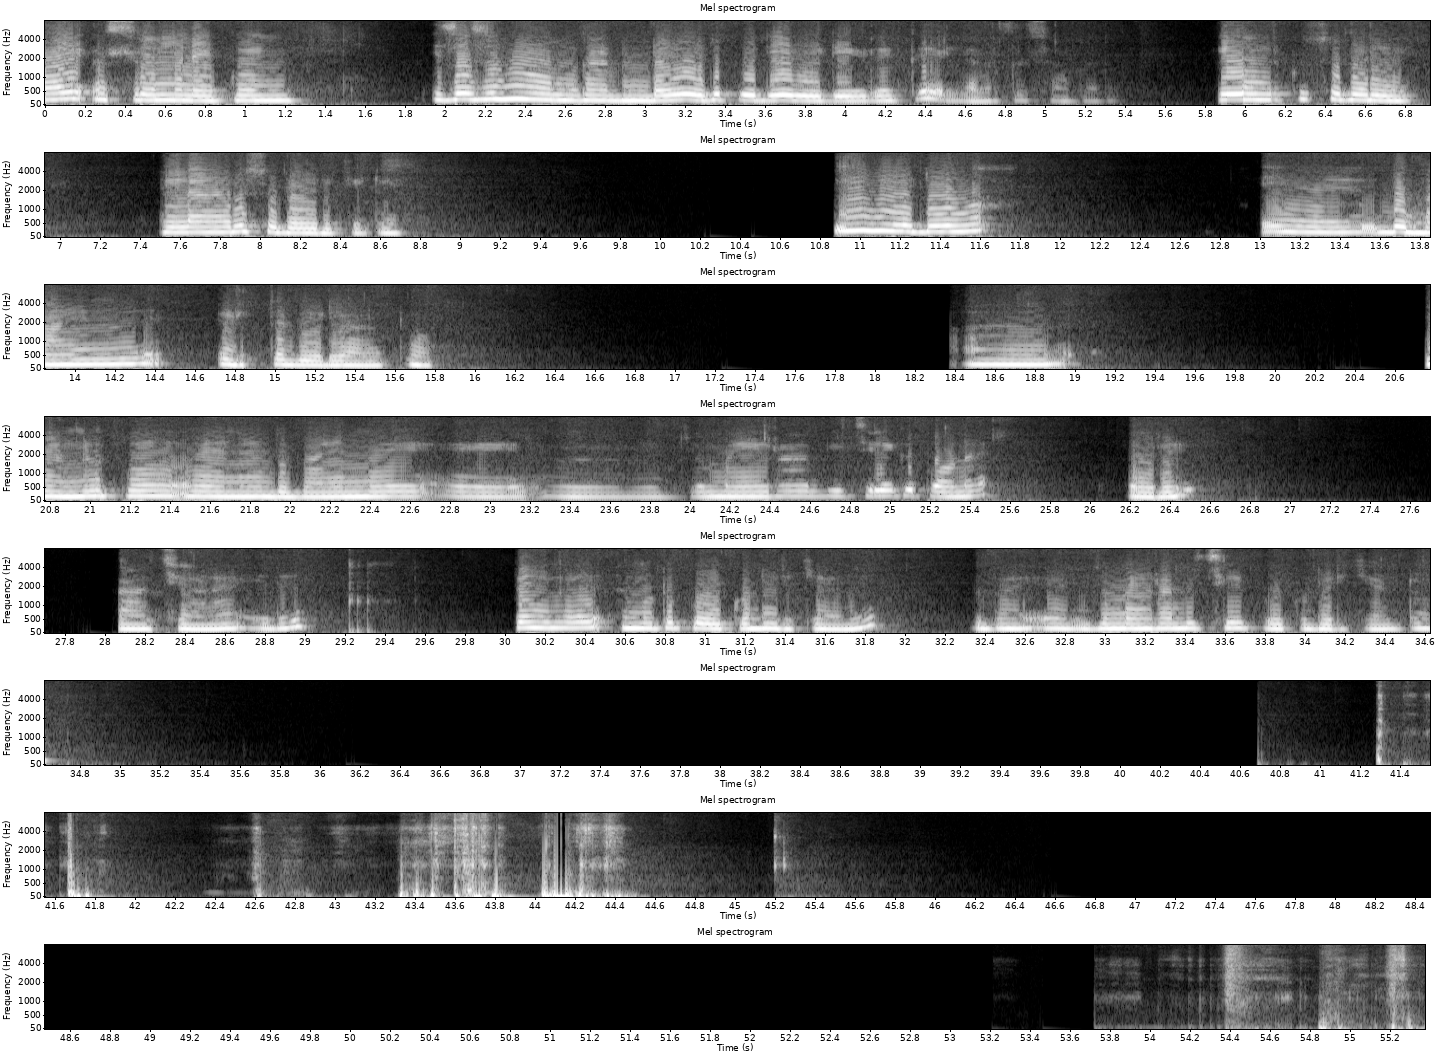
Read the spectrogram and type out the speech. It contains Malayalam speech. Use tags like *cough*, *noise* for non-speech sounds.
ഹായ് അസ്സാം വലൈക്കും ഇസസ് ഹോം ഗാർഡന്റെ ഒരു പുതിയ വീഡിയോയിലേക്ക് എല്ലാവർക്കും സ്വാഗതം. എല്ലാവർക്കും സുഖമല്ലേ എല്ലാവരും സുഖമായിരിക്കട്ടെ? ഈ വീഡിയോ ദുബായിൽ നിന്ന് എടുത്ത വീഡിയോ ആണ് കേട്ടോ ഞങ്ങളിപ്പോൾ ദുബായിൽ നിന്ന് ജുമൈറ ബീച്ചിലേക്ക് പോണ ഒരു കാഴ്ചയാണ് ഇത്. ഇപ്പൊ ഞങ്ങൾ അങ്ങോട്ട് പോയിക്കൊണ്ടിരിക്കുകയാണ്. ജുമേറ ബീച്ചിൽ പോയിക്കൊണ്ടിരിക്കുകയാണ് കേട്ടോ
